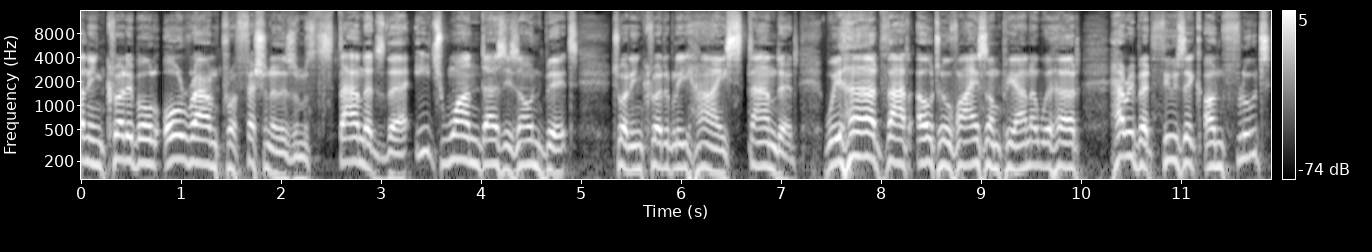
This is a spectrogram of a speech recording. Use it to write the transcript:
An incredible all round professionalism standards there. Each one does his own bit to an incredibly high standard. We heard that Otto Weiss on piano, we heard Heribert Thusek on flute,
